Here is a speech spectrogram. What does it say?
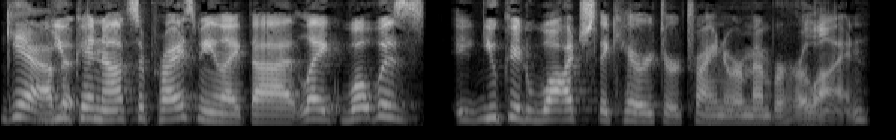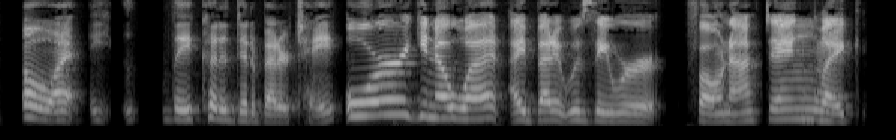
yeah, you but- cannot surprise me like that. Like, what was you could watch the character trying to remember her line. Oh, I, they could have did a better take. Or, you know what? I bet it was they were phone acting. Mm-hmm. Like,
